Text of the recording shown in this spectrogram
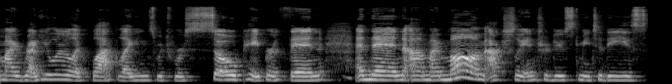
my regular like black leggings, which were so paper thin. And then uh, my mom actually introduced me to these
